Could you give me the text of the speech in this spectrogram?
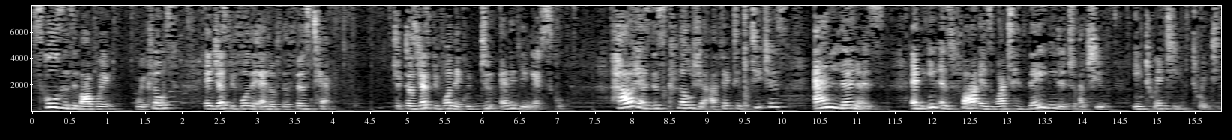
Schools in Zimbabwe were closed, and just before the end of the first term, it was just before they could do anything at school. How has this closure affected teachers and learners, and in as far as what they needed to achieve in 2020?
